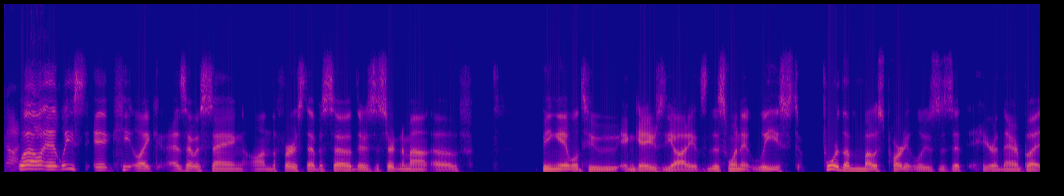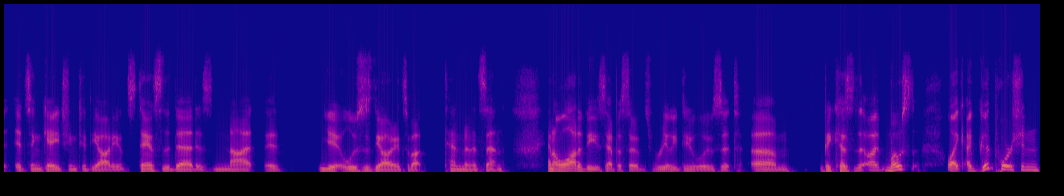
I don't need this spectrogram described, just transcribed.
God. Well, damn. at least it like as I was saying on the first episode, there's a certain amount of being able to engage the audience. This one, at least for the most part, it loses it here and there, but it's engaging to the audience. Dance of the Dead is not it. It loses the audience about 10 minutes in and a lot of these episodes really do lose it um because the, uh, most like a good portion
